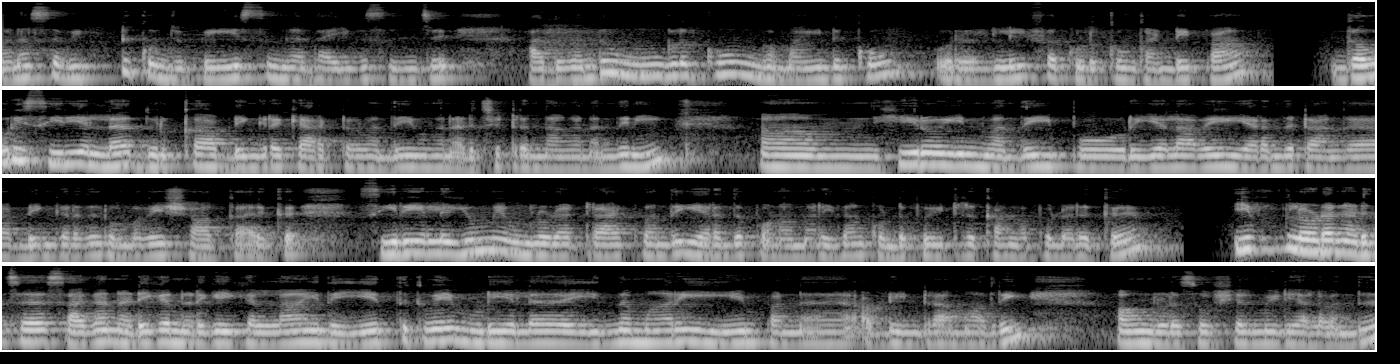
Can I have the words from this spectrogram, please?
மனசை விட்டு கொஞ்சம் பேசுங்க தயவு செஞ்சு. அது வந்து உங்களுக்கும் உங்கள் மைண்டுக்கும் ஒரு ரிலீஃபை கொடுக்கும் கண்டிப்பாக கௌரி சீரியலில் துர்கா அப்படிங்கிற கேரக்டர் வந்து இவங்க நடிச்சிட்டு இருந்தாங்க நந்தினி. ஹீரோயின் வந்து இப்போது ரியலாகவே இறந்துட்டாங்க அப்படிங்கிறது ரொம்பவே ஷாக்காக இருக்குது சீரியல்லையும் இவங்களோட ட்ராக் வந்து இறந்து போன மாதிரி தான் கொண்டு போயிட்டு இருக்காங்க போல இருக்குது இவங்களோட நடித்த சக நடிகர் நடிகைகள்லாம் இதை ஏற்றுக்கவே முடியலை இந்த மாதிரி ஏன் பண்ண அப்படின்ற மாதிரி அவங்களோட சோஷியல் மீடியாவில் வந்து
